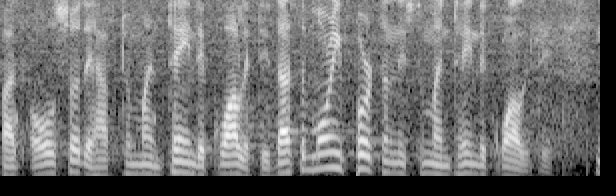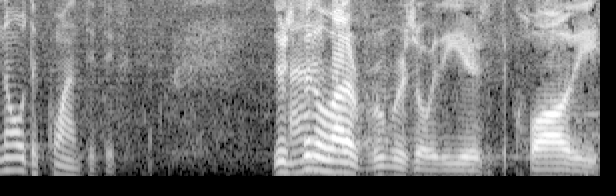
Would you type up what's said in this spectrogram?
but also they have to maintain the quality. That's the more important is to maintain the quality, not the quantity. There's Uh, been a lot of rumors over the years that the quality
